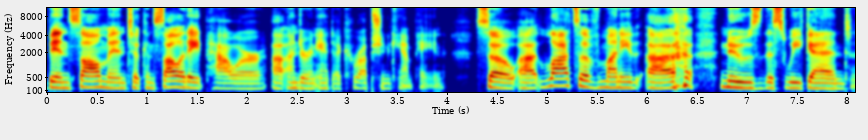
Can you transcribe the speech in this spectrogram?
bin Salman to consolidate power uh, under an anti corruption campaign. So, uh, lots of money uh, news this weekend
